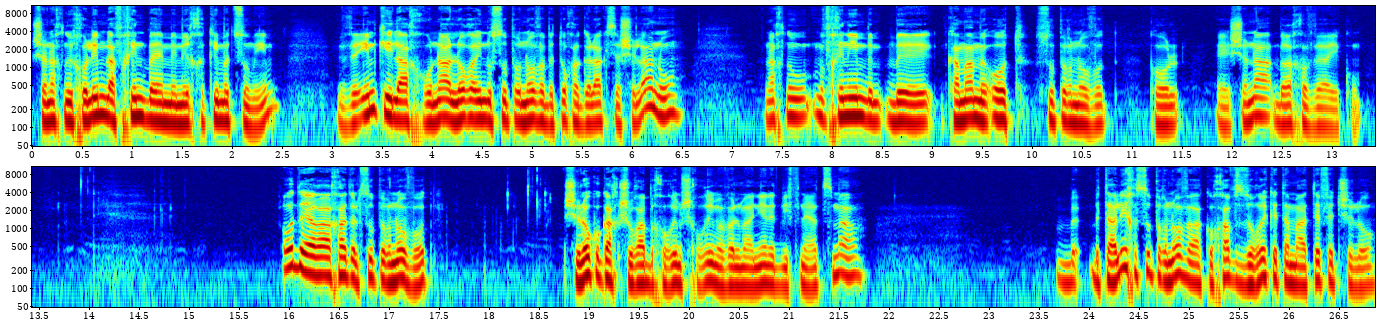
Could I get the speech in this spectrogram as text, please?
שאנחנו יכולים להבחין בהן ממרחקים עצומים, ואם כי לאחרונה לא ראינו סופרנובה בתוך הגלקסיה שלנו, אנחנו מבחינים בכמה מאות סופרנובות כל אה, שנה ברחבי היקום. עוד הערה אחת על סופרנובות, שלא כל כך קשורה בחורים שחורים, אבל מעניינת בפני עצמה, בתהליך הסופרנובה הכוכב זורק את המעטפת שלו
